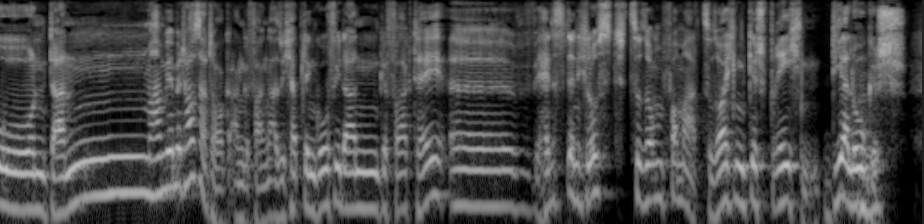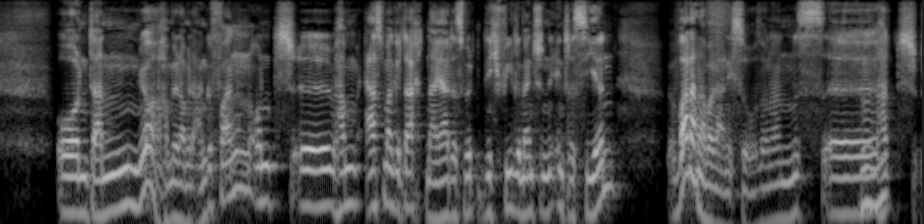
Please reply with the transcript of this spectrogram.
Und dann haben wir mit Hossa Talk angefangen. Also ich habe den Gofi dann gefragt, hey, äh, hättest du denn nicht Lust zu so einem Format, zu solchen Gesprächen, dialogisch? Mhm. Und dann, ja, haben wir damit angefangen und äh, haben erstmal gedacht, naja, das wird nicht viele Menschen interessieren. War dann aber gar nicht so, sondern es äh, mhm. hat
